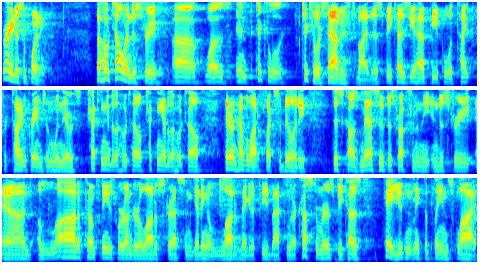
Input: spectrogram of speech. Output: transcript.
Very disappointing. The hotel industry uh, was in particular, particular savaged by this because you have people with tight time frames, and when they're checking into the hotel, checking out of the hotel, they don't have a lot of flexibility. This caused massive disruption in the industry, and a lot of companies were under a lot of stress and getting a lot of negative feedback from their customers because, hey, you didn't make the planes fly.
